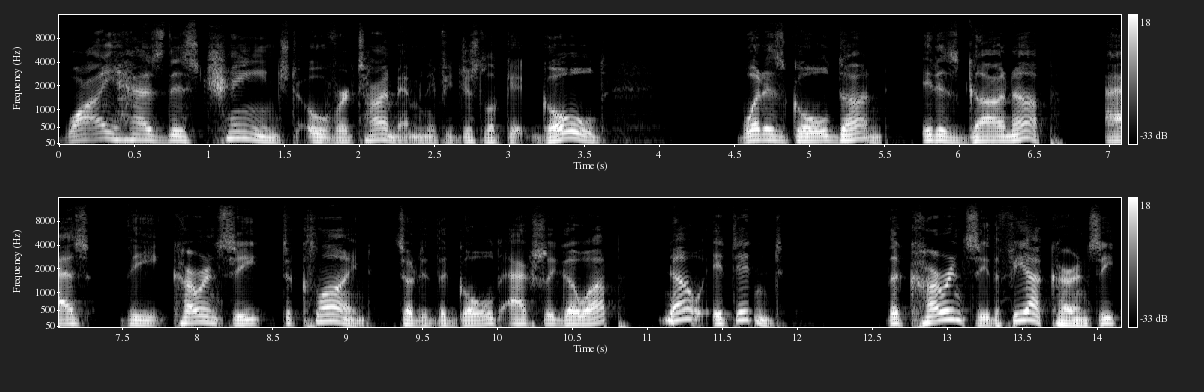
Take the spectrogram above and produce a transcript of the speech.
Why has this changed over time? I mean, if you just look at gold, what has gold done? it has gone up as the currency declined. So, did the gold actually go up? No, it didn't. The currency, the fiat currency,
